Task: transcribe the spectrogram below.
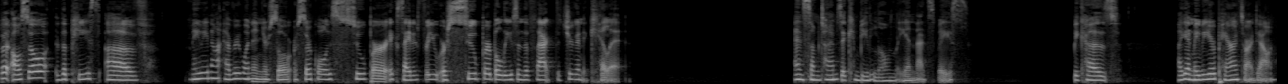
But also the piece of maybe not everyone in your circle is super excited for you or super believes in the fact that you're going to kill it. And sometimes it can be lonely in that space. Because, again, maybe your parents aren't down.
